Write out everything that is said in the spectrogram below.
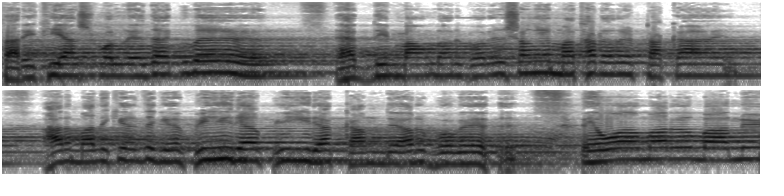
তার ইতিহাস বললে দেখবে, একদিন মাওলার ঘরের সঙ্গে মাথা ধরে টাকায় আর মালিকের দিকে ফিরা ফিরা কান্দে আর বলে এও আমার মানে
